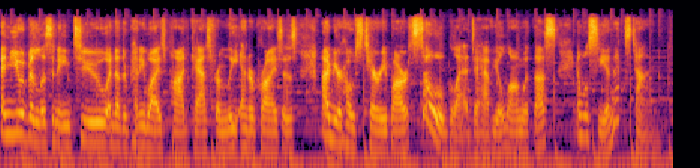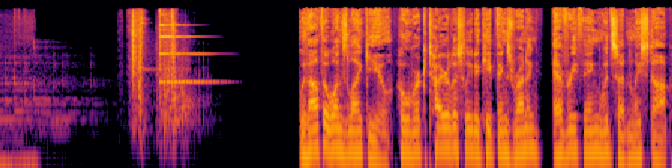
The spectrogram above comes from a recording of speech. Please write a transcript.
And you have been listening to another Pennywise podcast from Lee Enterprises. I'm your host, Teri Barr. So glad to have you along with us, and we'll see you next time. Without the ones like you, who work tirelessly to keep things running, everything would suddenly stop.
